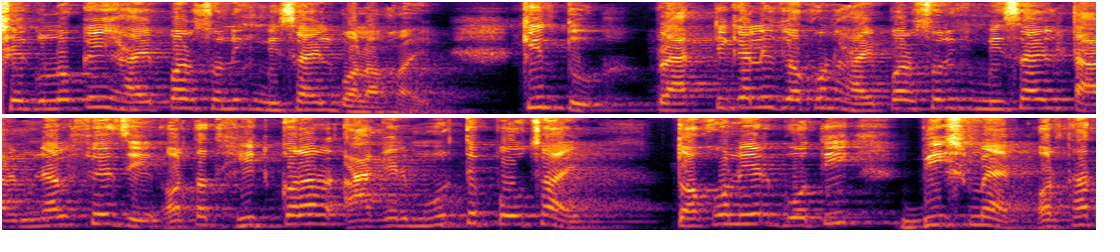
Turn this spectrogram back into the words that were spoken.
সেগুলোকেই হাইপারসোনিক মিসাইল বলা হয়। কিন্তু প্র্যাকটিক্যালি যখন হাইপারসোনিক মিসাইল টার্মিনাল ফেজে, অর্থাৎ হিট করার আগের মুহূর্তে পৌঁছায়, তখন এর গতি বিশ ম্যাক, অর্থাৎ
